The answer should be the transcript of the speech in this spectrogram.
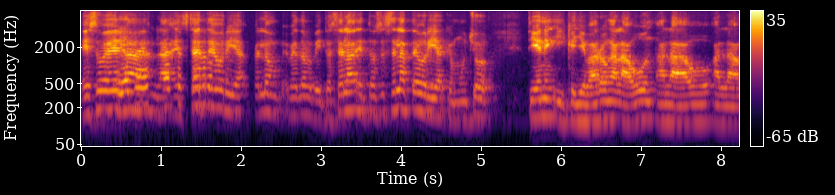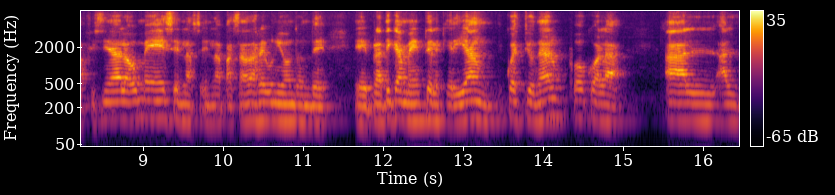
Eso es la, esa teoría, perdón, perdón esa es la, entonces es la teoría que muchos tienen y que llevaron a la, a la, a la oficina de la OMS en la, en la pasada reunión donde eh, prácticamente le querían cuestionar un poco a la, al, al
